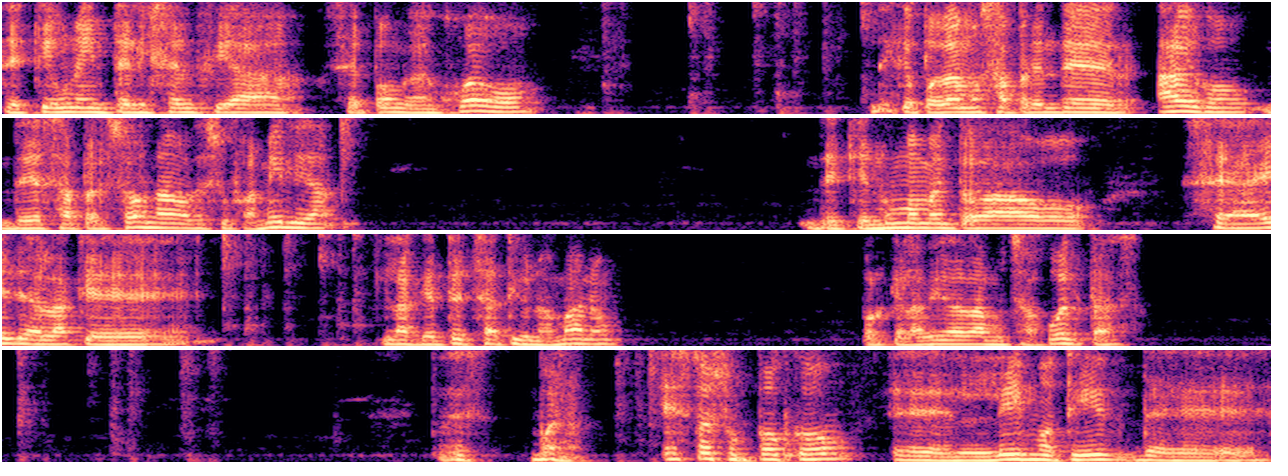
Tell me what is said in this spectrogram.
de que una inteligencia se ponga en juego, de que podamos aprender algo de esa persona o de su familia, de que en un momento dado sea ella la que, la que te echa a ti una mano, porque la vida da muchas vueltas. Entonces, bueno, esto es un poco el leitmotiv de,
